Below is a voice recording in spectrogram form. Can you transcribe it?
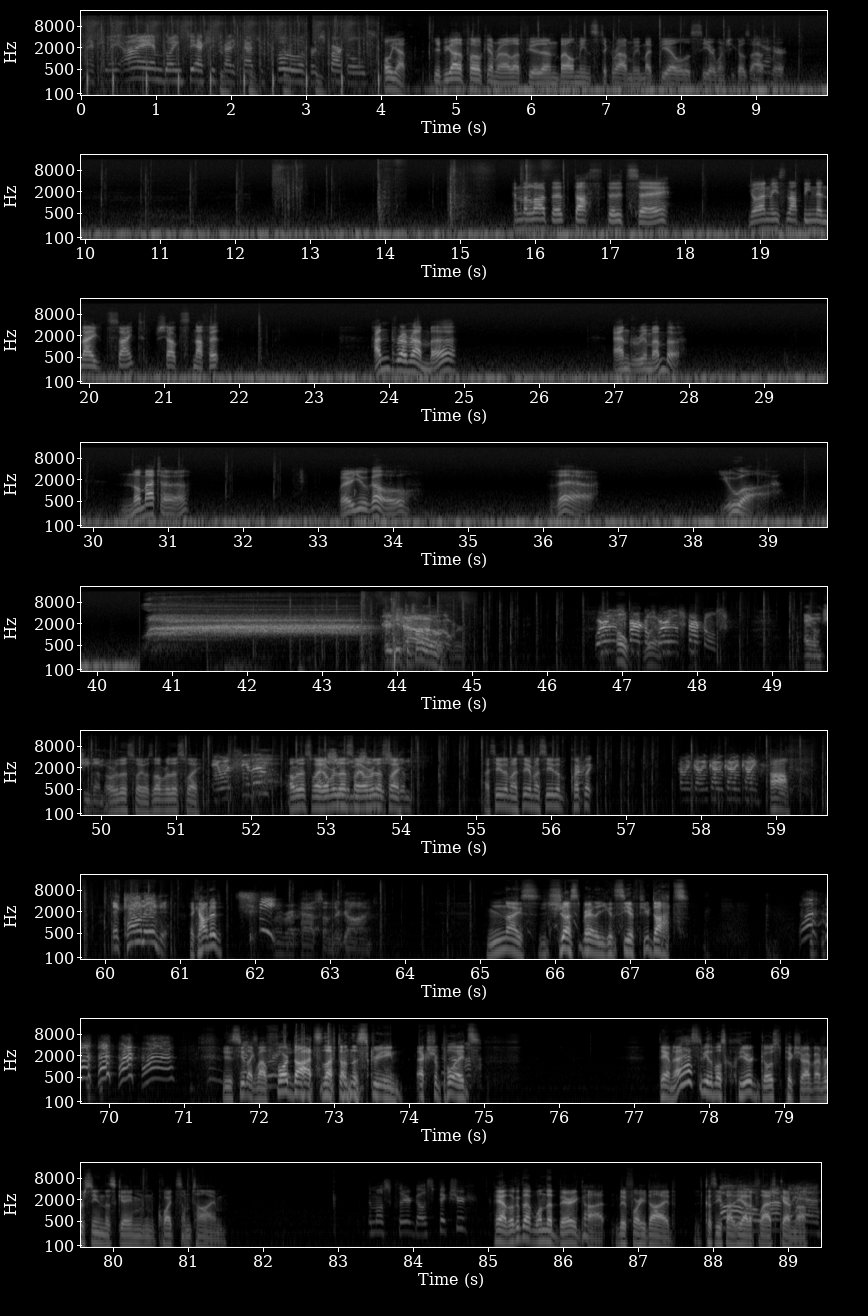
Actually, I am going to actually try to catch a photo of her sparkles. Oh yeah. If you got a photo camera I left you, then by all means stick around. We might be able to see her when she goes out Yeah. here. And the Lord that doth did say, Your enemy's not been in thy sight, shalt snuff it. And remember, and remember, no matter where you go, there you are. Here, get the photo. Over. Where are the Oh, sparkles? where? Where? are the sparkles? I don't see them. Over this way. It was over this way. Anyone see them? Over this way. I over this them, way. Over them, this see way. them. I see them. I see them. I see them. Quickly. Coming, coming, coming, coming, coming. Ah, f- It counted! it counted. Sweet! Went right past them. They're gone. Nice. Just barely. You can see a few dots. You see like That's about four dots left on the screen. Extra points. Damn, that has to be the most clear ghost picture I've ever seen in this game in quite some time. the most clear ghost picture. Yeah, look at that one that Barry got before he died. Because he thought he had a Oh, flash wow, camera. yeah.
